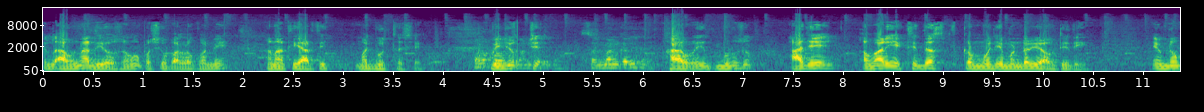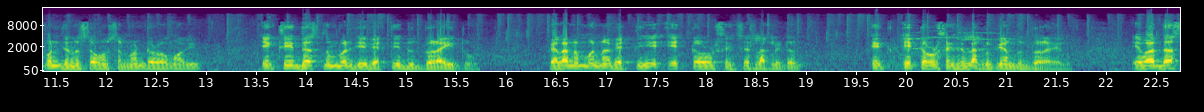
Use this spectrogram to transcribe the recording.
એટલે આવનાર દિવસોમાં પશુપાલકોને આનાથી આર્થિક મજબૂત થશે. બીજું સન્માન કર્યું છે હા એ બોલું છું. આજે અમારી એકથી દસ કર્મો જે મંડળીઓ આવતી હતી એમનું પણ જનોત્સવમાં સન્માન કરવામાં આવ્યું. એકથી દસ નંબર જે વ્યક્તિએ દૂધ ભરાયું હતું પહેલા નંબરના વ્યક્તિએ એક કરોડ સડસઠ લાખ લીટર એક એક કરોડ સડસઠ લાખ રૂપિયાનું દૂધ ભરાયેલું. એવા દસ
